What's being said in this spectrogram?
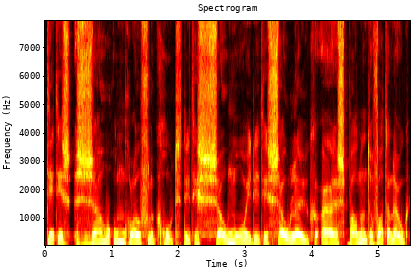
dit is zo ongelooflijk goed. Dit is zo mooi. Dit is zo leuk, uh, spannend of wat dan ook.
